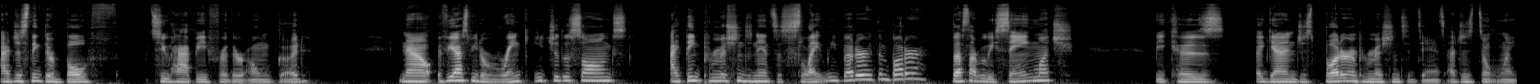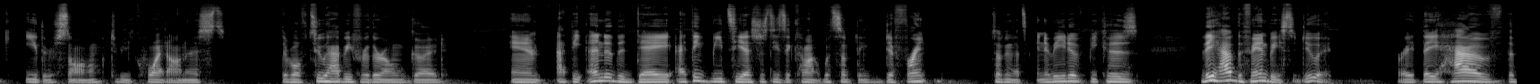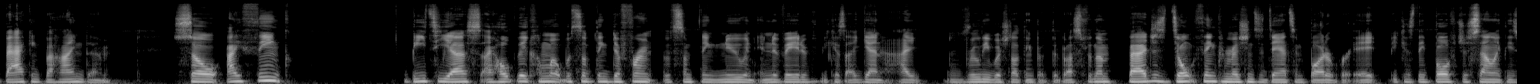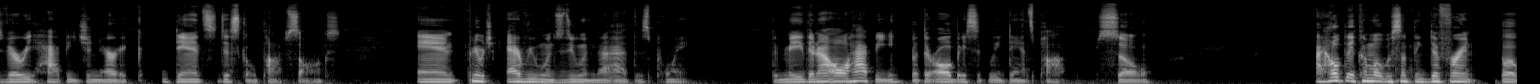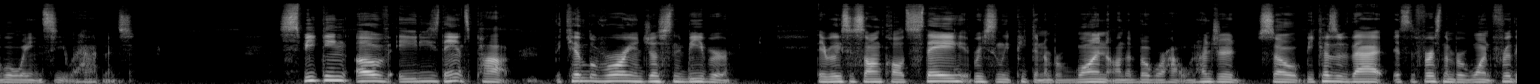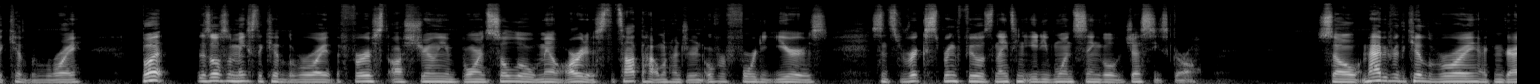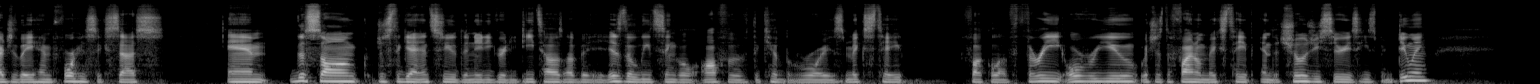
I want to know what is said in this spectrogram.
I just think they're both too happy for their own good. Now, if you ask me to rank each of the songs, I think Permission to Dance is slightly better than Butter. But that's not really saying much because, again, just Butter and Permission to Dance, I just don't like either song, to be quite honest. They're both too happy for their own good. And at the end of the day, I think BTS just needs to come out with something different, something that's innovative, because they have the fan base to do it, right? They have the backing behind them. So I think BTS, I hope they come up with something different, with something new and innovative because again, I really wish nothing but the best for them. But I just don't think Permission to Dance and Butter were it because they both just sound like these very happy, generic dance disco pop songs. And pretty much everyone's doing that at this point. They're maybe they're not all happy, but they're all basically dance pop. So I hope they come up with something different, but we'll wait and see what happens. Speaking of 80s dance pop, the Kid LAROI and Justin Bieber. They released a song called Stay. It recently peaked at number one on the Billboard Hot 100. So, because of that, it's the first number one for the Kid LAROI. But this also makes the Kid LAROI the first Australian born solo male artist to top the Hot 100 in over 40 years, since Rick Springfield's 1981 single Jesse's Girl. So, I'm happy for the Kid LAROI. I congratulate him for his success. And this song, just to get into the nitty gritty details of it, is the lead single off of the Kid LAROI's mixtape, Fuck Love 3 Over You, which is the final mixtape in the trilogy series he's been doing.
